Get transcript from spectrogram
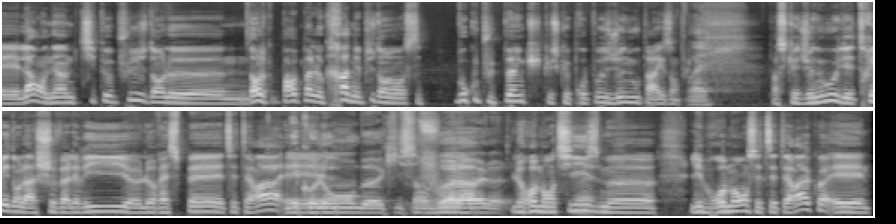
Et là on est un petit peu plus dans le dans le pas, pas le crade mais plus dans c'est beaucoup plus punk que ce que propose John Woo par exemple. Ouais. Parce que John Woo il est très dans la chevalerie, euh, le respect etc. Les Et colombes euh, qui s'envolent. Voilà. le romantisme, euh, les bromances, etc. Quoi. Et,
